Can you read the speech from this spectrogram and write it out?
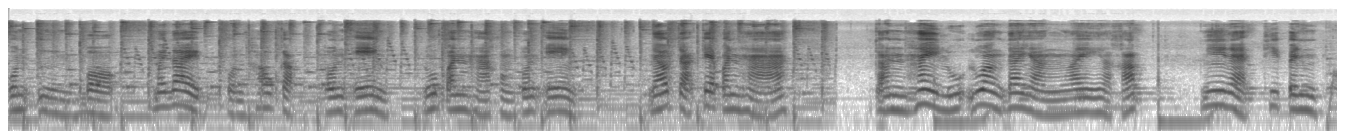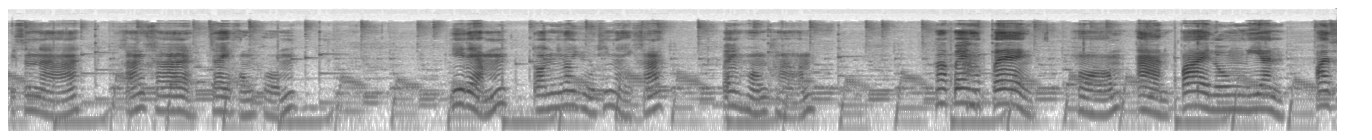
คนอื่นบอกไม่ได้ผลเท่ากับตนเอง รู้ปัญหาของตนเอง แล้วจะแก้ปัญหา กันให้รู้ล่วงได้อย่างไรล่ะครับ นี่แหละที่เป็นปริศนาค้างคาใจของผม นี่แหลมตอนนี้เราอยู่ที่ไหนคะ แป้งหอมถาม ถ้าแป้งแป้ง หอมอ่านป้ายโรงเรียน ป้ายส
